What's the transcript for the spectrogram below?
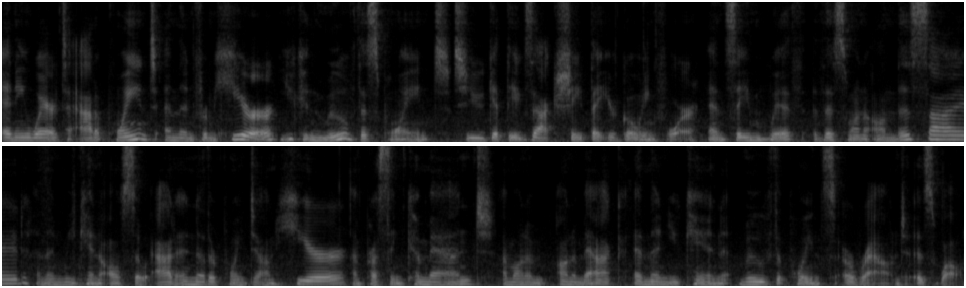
anywhere to add a point. And then from here, you can move this point to get the exact shape that you're going for. And same with this one on this side. And then we can also add another point down here. I'm pressing command. I'm on a, on a Mac and then you can move the points around as well.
